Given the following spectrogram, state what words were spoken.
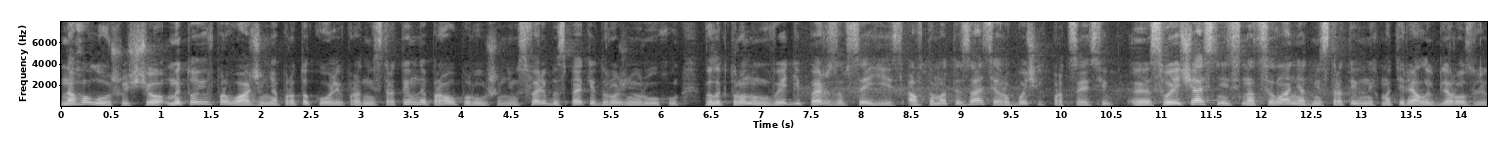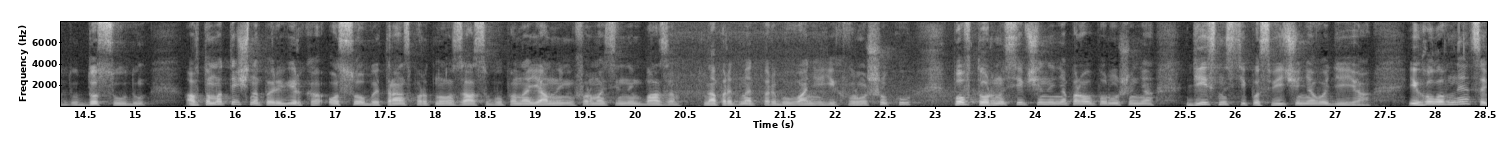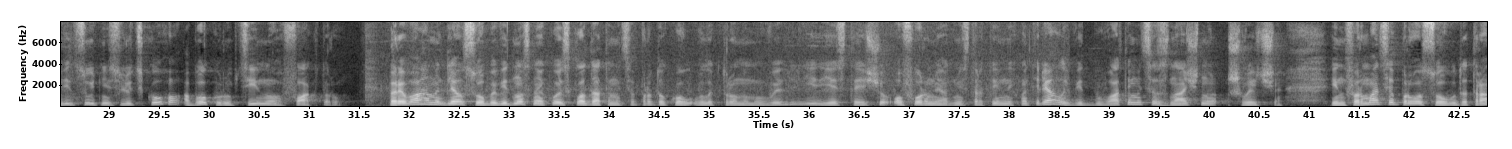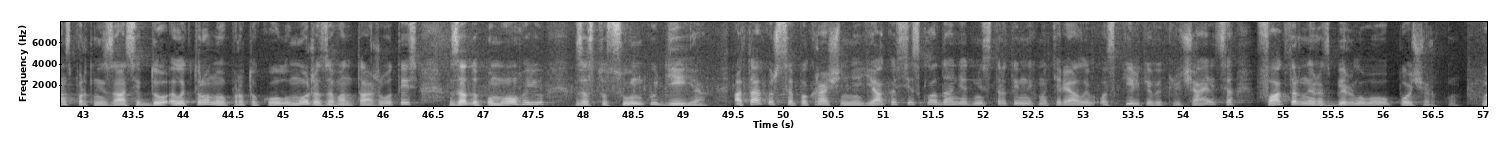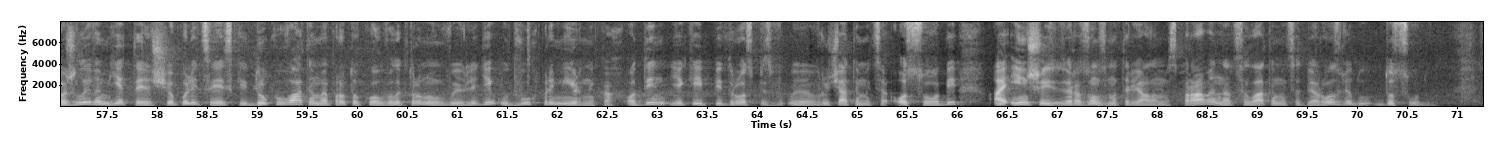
Наголошую, що метою впровадження протоколів про адміністративне правопорушення у сфері безпеки дорожнього руху в електронному виді, перш за все, є автоматизація робочих процесів, е, своєчасність надсилання адміністративних матеріалів для розгляду до суду, автоматична перевірка особи транспортного засобу по наявним інформаційним базам на предмет перебування їх в розшуку, повторності вчинення правопорушення, дійсності посвідчення водія. І головне це відсутність людського або корупційного фактору. Перевагами для особи, відносно якої складатиметься протокол в електронному вигляді, є те, що оформлення адміністративних матеріалів відбуватиметься значно швидше. Інформація про особу та транспортний засіб до електронного протоколу може завантажуватись за допомогою застосунку Дія. А також це покращення якості складання адміністративних матеріалів, оскільки виключається фактор нерозбірливого почерку. Важливим є те, що поліцейський друкуватиме протокол в електронному вигляді у двох примірниках: один, який під розпис е, вручатиметься особі, а інший разом з матеріалами справи надсилатиметься для розгляду до суду.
